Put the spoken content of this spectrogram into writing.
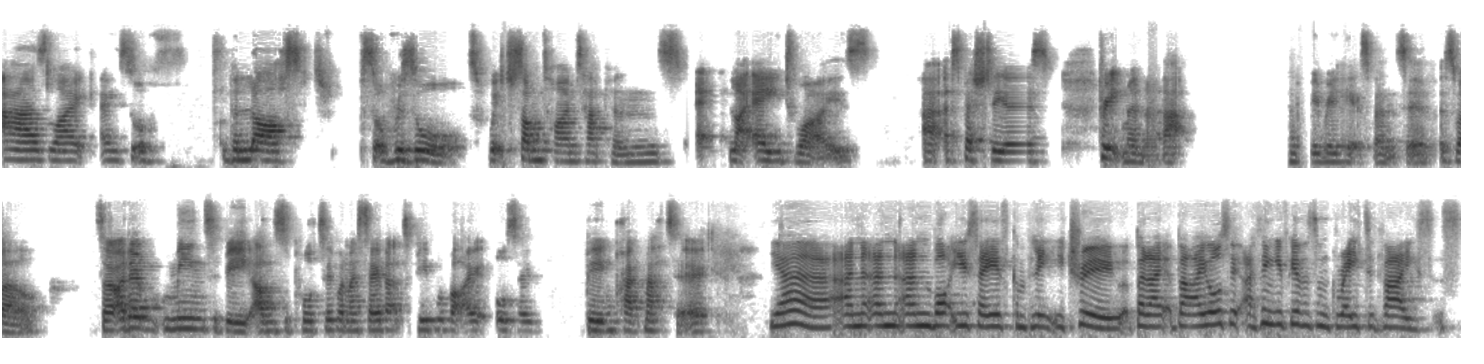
as like a sort of the last sort of resort, which sometimes happens, eh, like age wise, uh, especially as treatment of that can be really expensive as well. So I don't mean to be unsupportive when I say that to people, but I also being pragmatic. yeah and and and what you say is completely true but i but i also i think you've given some great advice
